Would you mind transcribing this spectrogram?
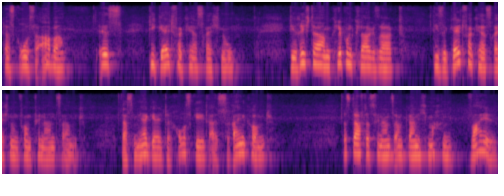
das große Aber, ist die Geldverkehrsrechnung. Die Richter haben klipp und klar gesagt, diese Geldverkehrsrechnung vom Finanzamt, dass mehr Geld rausgeht als reinkommt, das darf das Finanzamt gar nicht machen, weil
